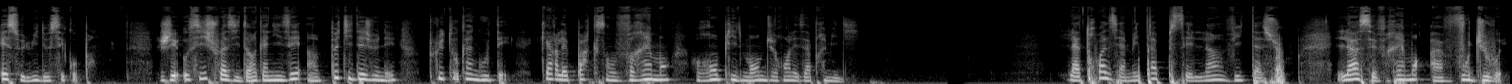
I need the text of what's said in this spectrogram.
et celui de ses copains. J'ai aussi choisi d'organiser un petit déjeuner plutôt qu'un goûter, car les parcs sont vraiment remplis de monde durant les après-midi. La troisième étape, c'est l'invitation. Là, c'est vraiment à vous de jouer.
